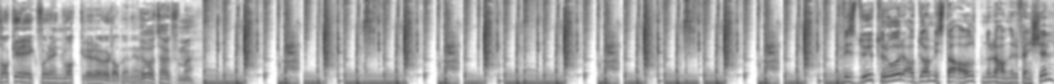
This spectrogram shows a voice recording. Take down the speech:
Takk, Erik, for den vakre røvertabben din. Jo, takk for meg. Hvis du tror at du har mista alt når du havner i fengsel,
